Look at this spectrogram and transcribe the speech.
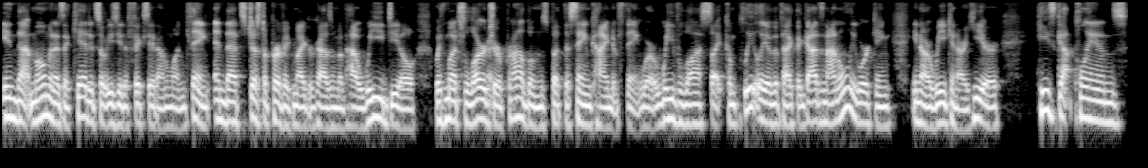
in that moment as a kid, it's so easy to fixate on one thing. And that's just a perfect microcosm microcosm of how we deal with much larger right. problems, but the same kind of thing where we've lost sight completely of the fact that God's not only working in our week and our year, He's got plans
